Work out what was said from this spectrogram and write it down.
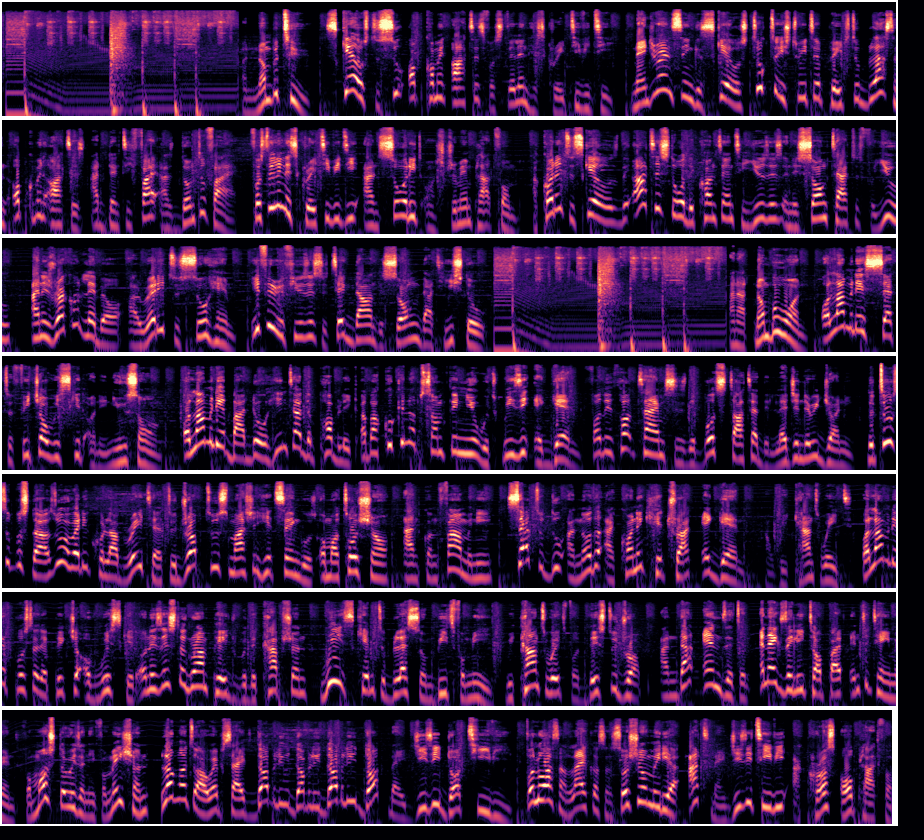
On number 2, Skales to sue upcoming artist for stealing his creativity. Nigerian singer Skales took to his Twitter page to blast an upcoming artist identified as Dontofy for stealing his creativity and sold it on streaming platform. According to Skales, the artist stole the content he uses in his song titled For You and his record label are ready to sue him if he refuses to take down the song that he stole. And at number 1, Olamide set to feature Wizkid on a new song. Olamide Baddo hinted the public about cooking up something new with Wizzy again for the third time since they both started the legendary journey. The two superstars who already collaborated to drop two smashing hit singles Omo To Shan and Confirmini set to do another iconic hit track again and we can't wait. Olamide posted a picture of Wizkid on his Instagram page with the caption, Wiz came to bless some beats for me. We can't wait for this to drop. And that ends it on NX Daily Top 5 Entertainment. For more stories and information, log on to our website www.nigezie.tv. Follow us and like us on social media at NigezieTV across all platforms.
